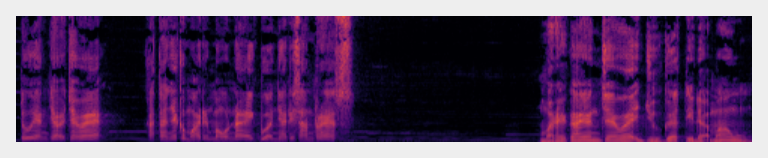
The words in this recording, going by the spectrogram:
Tuh yang cewek-cewek. Katanya kemarin mau naik buat nyari sunrise. Mereka yang cewek juga tidak mau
